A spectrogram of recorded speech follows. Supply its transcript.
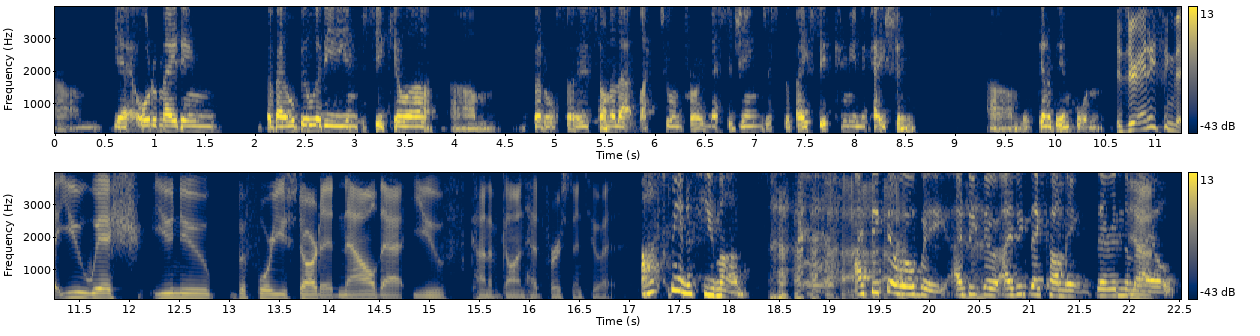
um, yeah, automating availability in particular, um, but also some of that like to and fro messaging, just the basic communication. Um, is going to be important. Is there anything that you wish you knew before you started now that you've kind of gone headfirst into it? Ask me in a few months. I think there will be. I think they're, I think they're coming. They're in the yeah, mail.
